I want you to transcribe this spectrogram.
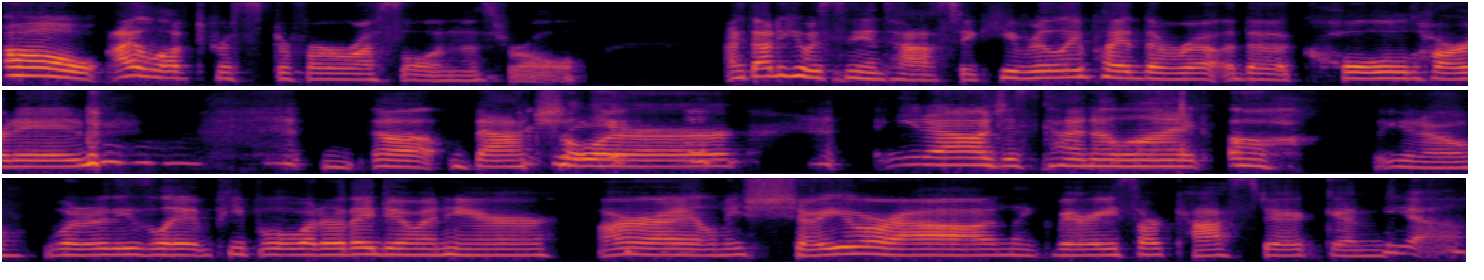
Oh, I loved Christopher Russell in this role. I thought he was fantastic. He really played the re- the cold-hearted uh bachelor. you know, just kind of like, oh, you know, what are these people? What are they doing here? All right, let me show you around. Like very sarcastic and yeah.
